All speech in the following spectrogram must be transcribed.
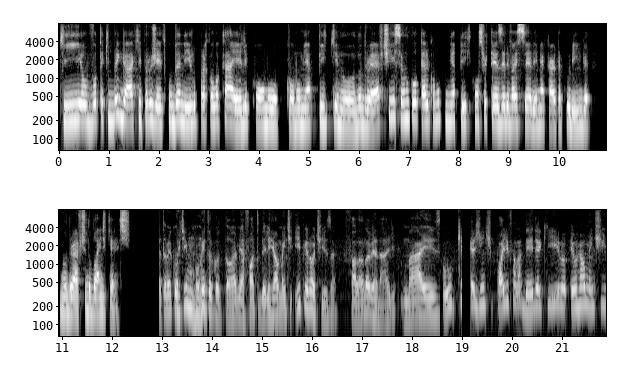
que eu vou ter que brigar aqui pelo jeito com o Danilo para colocar ele como, como minha pick no, no draft. E se eu não colocar ele como minha pick, com certeza ele vai ser ali minha carta coringa no draft do Blindcast. Eu também curti muito com o Tommy, a foto dele realmente hipnotiza, falando a verdade, mas o que a gente pode falar dele é que eu, eu, realmente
